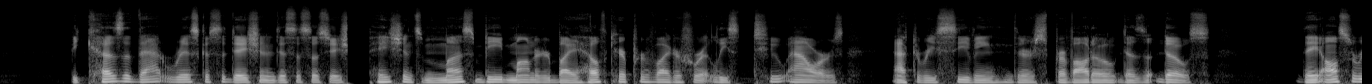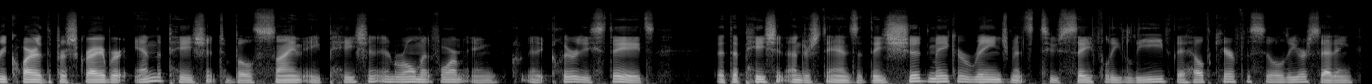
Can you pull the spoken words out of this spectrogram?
Because of that risk of sedation and disassociation, patients must be monitored by a healthcare provider for at least two hours after receiving their Spravato dose. They also require the prescriber and the patient to both sign a patient enrollment form, and it clearly states that the patient understands that they should make arrangements to safely leave the healthcare facility or setting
